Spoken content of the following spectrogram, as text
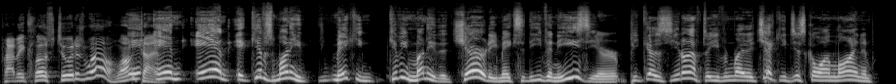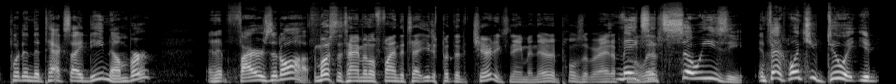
probably close to it as well. Long and, time. and and it gives money making giving money to charity makes it even easier because you don't have to even write a check. You just go online and put in the tax ID number and it fires it off. Most of the time, it'll find the tax. you just put the charity's name in there. And it pulls it right up It makes it so easy. In fact, once you do it, you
